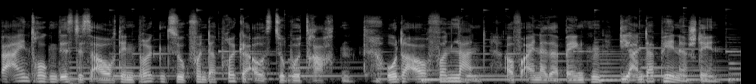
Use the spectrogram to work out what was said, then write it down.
Beeindruckend ist es auch, den Brückenzug von der Brücke aus zu betrachten oder auch von Land auf einer der Bänken, die an der Peene stehen.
